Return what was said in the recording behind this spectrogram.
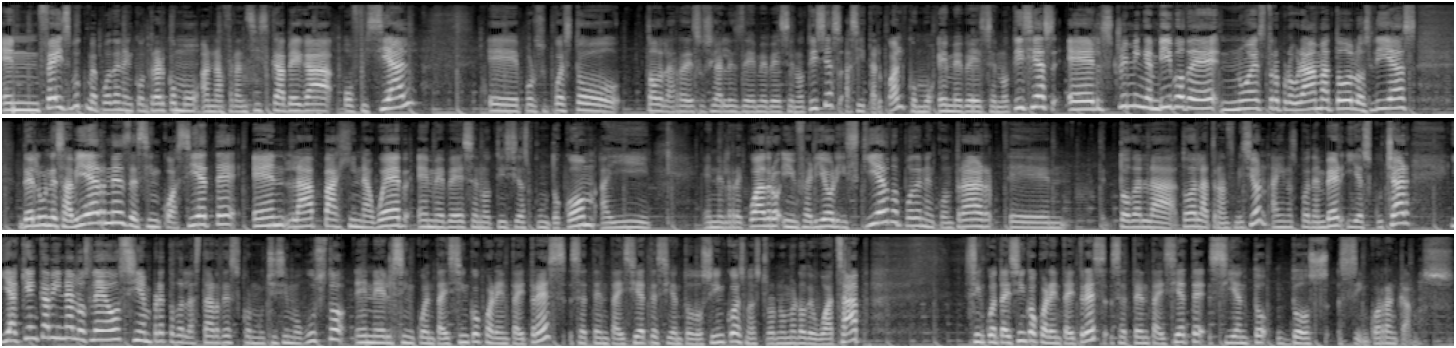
En Facebook me pueden encontrar como Ana Francisca Vega Oficial. Eh, por supuesto, todas las redes sociales de MBS Noticias, así tal cual como MBS Noticias. El streaming en vivo de nuestro programa todos los días, de lunes a viernes, de 5 a 7, en la página web mbsnoticias.com. Ahí en el recuadro inferior izquierdo pueden encontrar... Eh, toda la, toda la transmisión. Ahí nos pueden ver y escuchar. Y aquí en cabina los leo siempre todas las tardes con muchísimo gusto en el 5543 77125 es nuestro número de WhatsApp. 5543 77125. Arrancamos.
